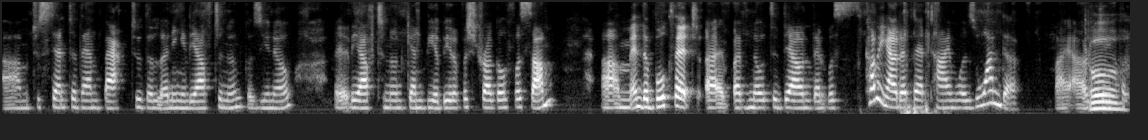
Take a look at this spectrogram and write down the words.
um, to center them back to the learning in the afternoon, because you know, uh, the afternoon can be a bit of a struggle for some. Um, and the book that I've, I've noted down that was coming out at that time was Wonder by R.J. Oh.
